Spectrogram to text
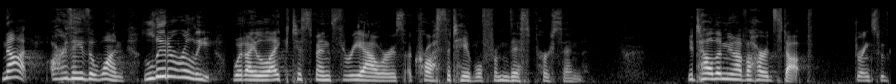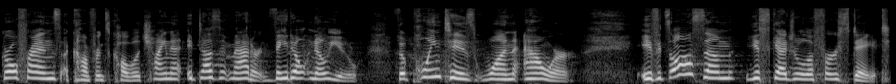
Not, are they the one? Literally, would I like to spend three hours across the table from this person? You tell them you have a hard stop. Drinks with girlfriends, a conference call with China, it doesn't matter. They don't know you. The point is one hour. If it's awesome, you schedule a first date.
